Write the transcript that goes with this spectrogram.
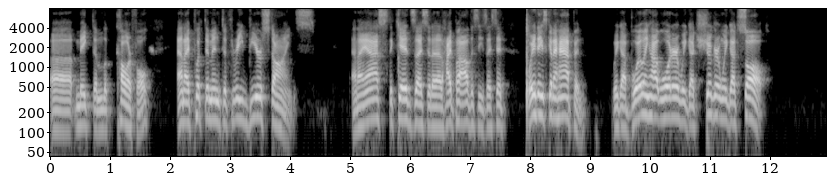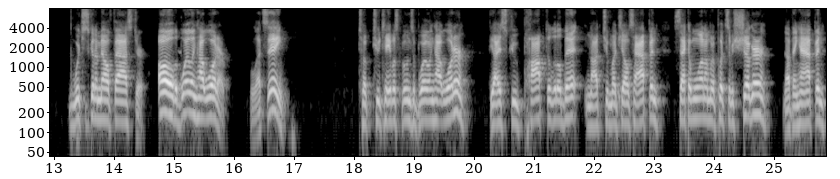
uh, make them look colorful, and I put them into three beer steins. And I asked the kids, I said, uh, hypotheses. I said, what do you think is going to happen? We got boiling hot water, we got sugar, and we got salt. Which is going to melt faster? Oh, the boiling hot water. Let's see. Took two tablespoons of boiling hot water. The ice cube popped a little bit. Not too much else happened. Second one, I'm going to put some sugar. Nothing happened.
